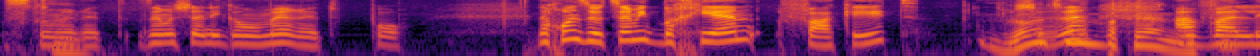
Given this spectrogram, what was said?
זאת כן. אומרת, זה מה שאני גם אומרת פה. נכון, זה יוצא מתבכיין, fuck it. לא יוצא מתבכיין. אבל, יוצא-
